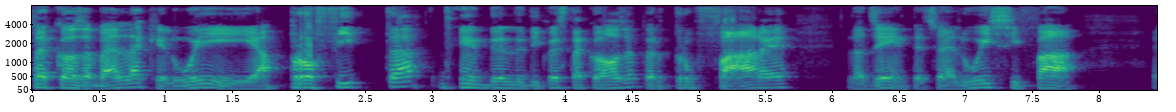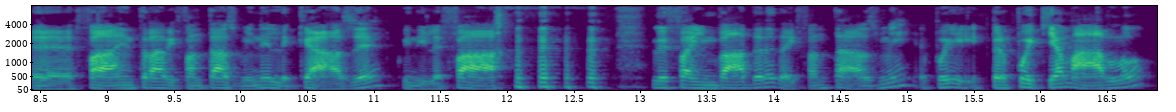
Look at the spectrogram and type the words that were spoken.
La, cosa bella è che lui approfitta di, del- di questa cosa per truffare la gente, cioè lui si fa, eh, fa entrare i fantasmi nelle case, quindi le fa, le fa invadere dai fantasmi e poi, per poi chiamarlo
